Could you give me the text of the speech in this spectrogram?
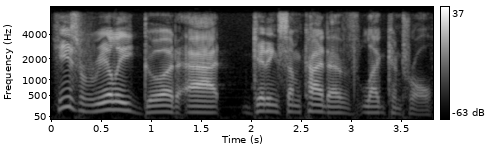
he's really good at getting some kind of leg control.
